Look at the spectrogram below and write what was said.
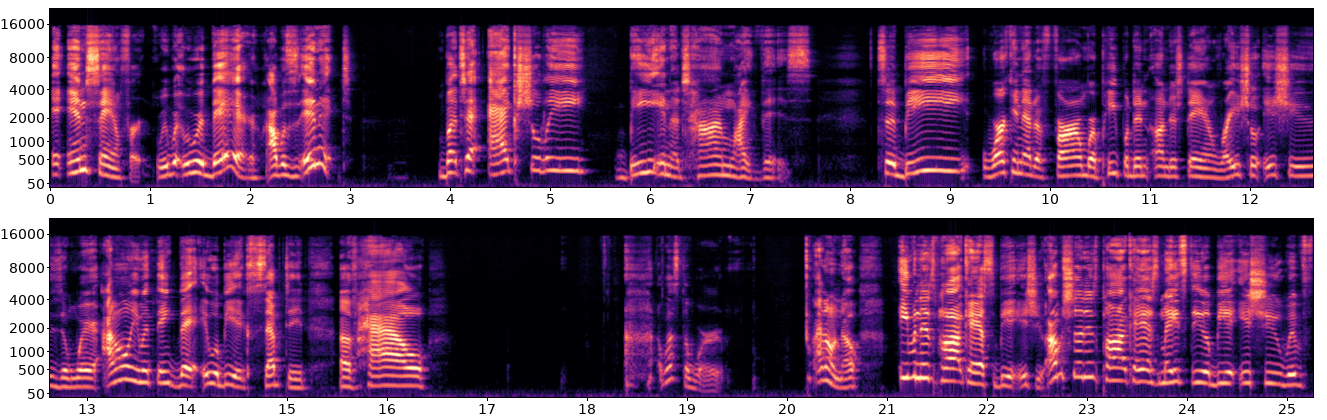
in Sanford. We were, we were there. I was in it. But to actually be in a time like this, to be working at a firm where people didn't understand racial issues and where I don't even think that it would be accepted of how what's the word? I don't know. Even this podcast would be an issue. I'm sure this podcast may still be an issue with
